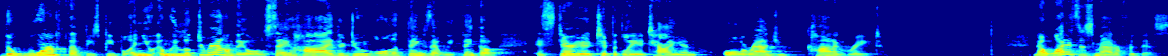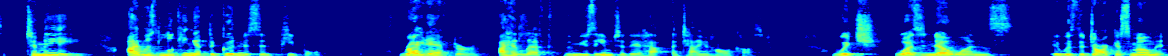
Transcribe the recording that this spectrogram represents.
the warmth of these people. And you and we looked around, they all saying hi, they're doing all the things that we think of as stereotypically Italian all around you. Kind of great. Now, why does this matter for this? To me, I was looking at the goodness of people right after I had left the museum to the Italian Holocaust, which was no one's, it was the darkest moment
